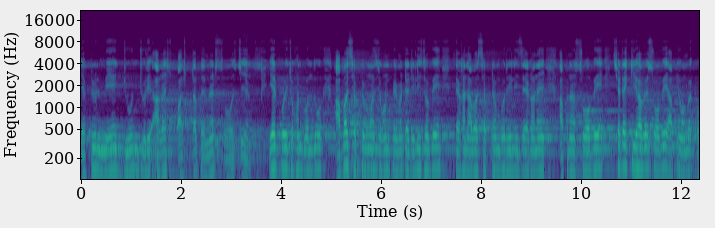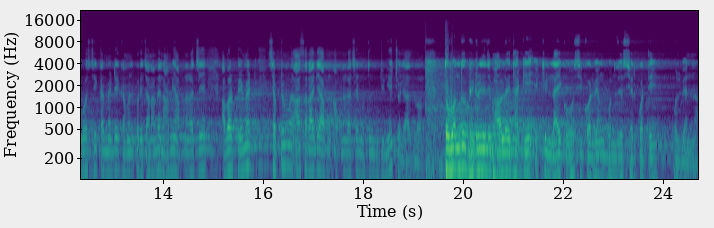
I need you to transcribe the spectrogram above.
April May June July August পাঁচটা পেমেন্ট শো হচ্ছে। এরপরে যখন বন্ধু আবার সেপ্টেম্বর মাসে যখন পেমেন্টটা রিলিজ হবে সেখানে আবার সেপ্টেম্বর রিলিজে এখানে আপনার শো হবে। সেটা কীভাবে শো হবে? আপনি অব- অবশ্যই কমেন্টে কমেন্ট করে জানাবেন। আমি আপনার কাছে আবার পেমেন্ট সেপ্টেম্বর আসার আগে আপ- আপনার কাছে নতুন ভিডিও নিয়ে চলে আসব। তো বন্ধু ভিডিও যদি ভালো লেগে থাকে, একটি লাইক অবশ্যই করবেন বন্ধুদের শেয়ার করতে ভুলবেন না।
